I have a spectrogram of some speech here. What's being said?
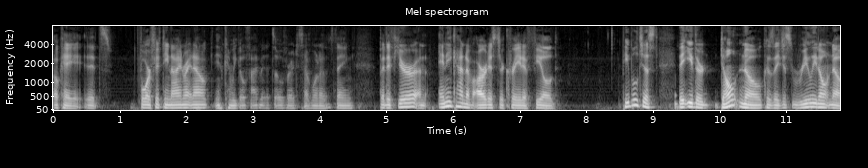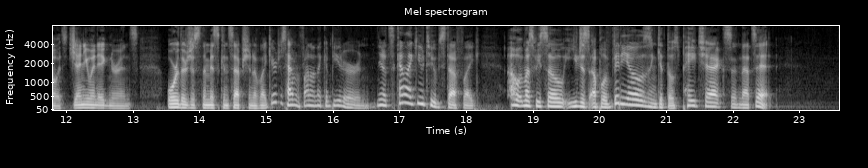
okay, it's four fifty nine right now. Can we go five minutes over? I just have one other thing. But if you're an any kind of artist or creative field, people just they either don't know because they just really don't know it's genuine ignorance or there's just the misconception of like you're just having fun on the computer and you know it's kind of like youtube stuff like oh it must be so you just upload videos and get those paychecks and that's it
